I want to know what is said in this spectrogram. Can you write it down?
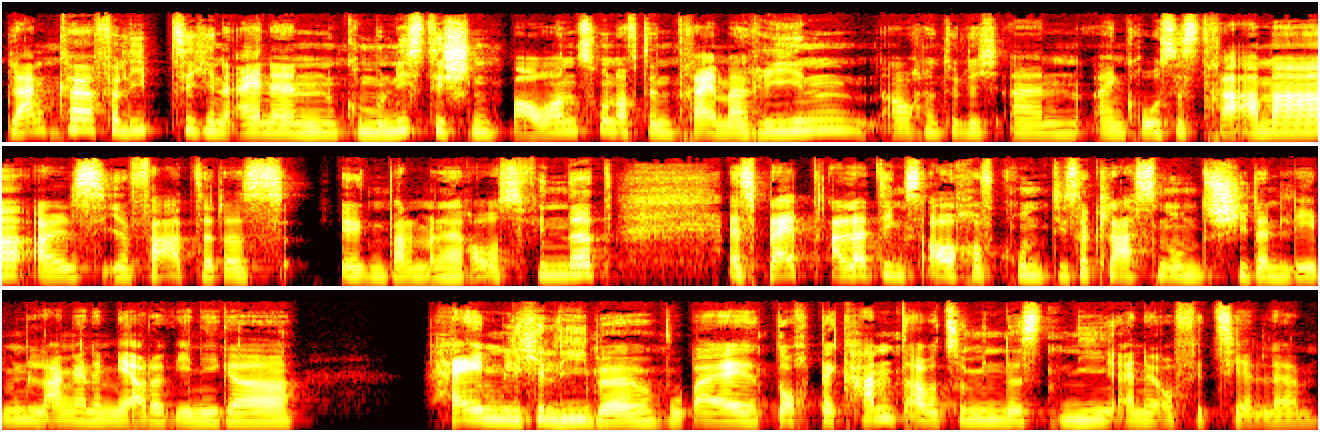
Blanca verliebt sich in einen kommunistischen Bauernsohn auf den drei Marien. Auch natürlich ein, ein großes Drama, als ihr Vater das irgendwann mal herausfindet. Es bleibt allerdings auch aufgrund dieser Klassenunterschiede ein Leben lang eine mehr oder weniger heimliche Liebe, wobei doch bekannt, aber zumindest nie eine offizielle.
